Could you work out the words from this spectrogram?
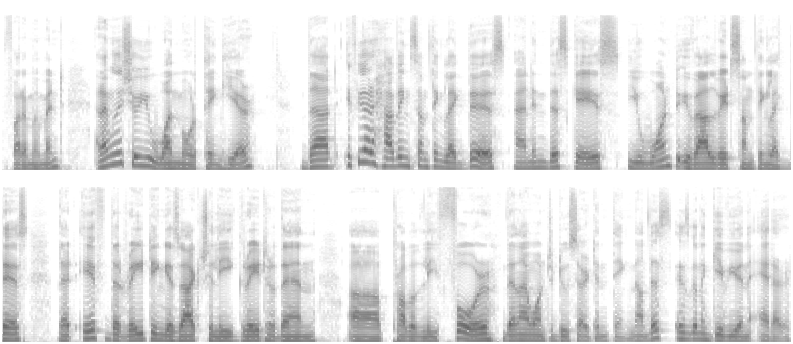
for a moment. And I'm going to show you one more thing here that if you are having something like this, and in this case, you want to evaluate something like this, that if the rating is actually greater than uh, probably four, then I want to do certain thing. Now this is going to give you an error.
